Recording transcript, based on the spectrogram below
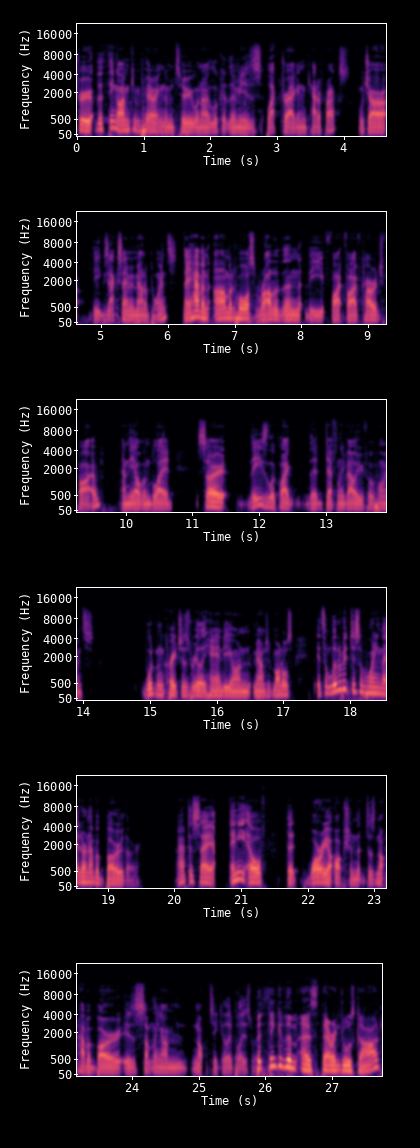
True. The thing I'm comparing them to when I look at them is Black Dragon Cataphracts, which are the exact same amount of points. They have an armored horse rather than the Fight 5 Courage 5 and the Elven Blade. So these look like they're definitely value for points. Woodland creatures really handy on mounted models. It's a little bit disappointing they don't have a bow though. I have to say, any elf that warrior option that does not have a bow is something I'm not particularly pleased with. But think of them as Thranduil's guard,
